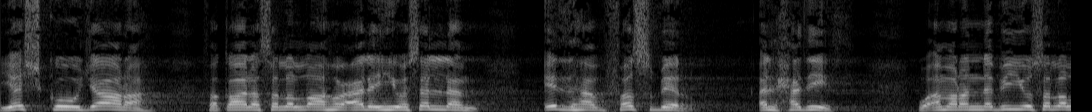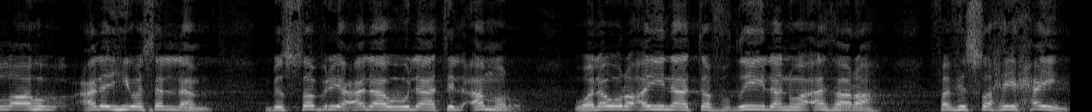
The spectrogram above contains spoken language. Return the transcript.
يشكو جاره فقال صلى الله عليه وسلم اذهب فاصبر الحديث. وأمر النبي صلى الله عليه وسلم بالصبر على ولاة الأمر ولو رأينا تفضيلا واثره ففي الصحيحين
